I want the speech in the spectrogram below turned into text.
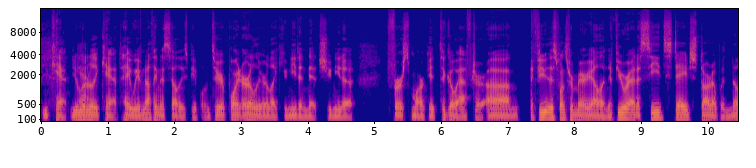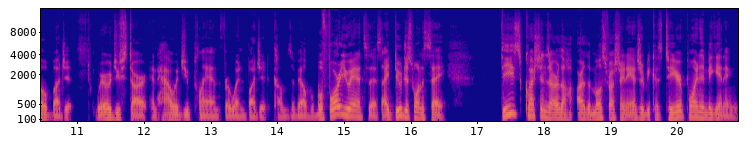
You can't. You Yeah. literally can't. Hey, we have nothing to sell these people. And to your point earlier, like, you need a niche, you need a first market to go after. Um, if you, this one's from Mary Ellen. If you were at a seed stage startup with no budget, where would you start and how would you plan for when budget comes available? Before you answer this, I do just want to say these questions are the are the most frustrating to answer because to your point in the beginning,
